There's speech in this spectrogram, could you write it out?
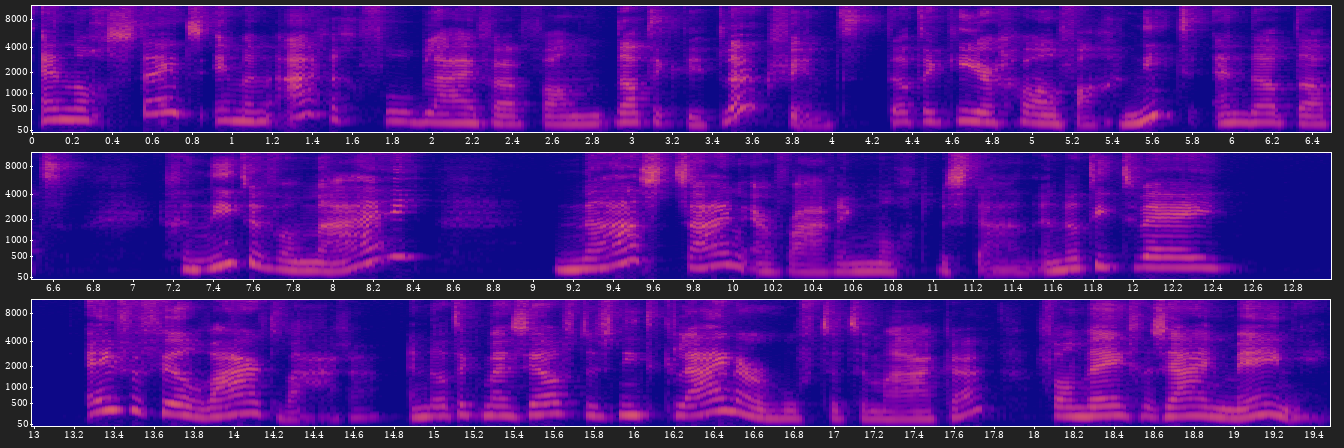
En nog steeds in mijn eigen gevoel blijven van dat ik dit leuk vind. Dat ik hier gewoon van geniet. En dat dat genieten van mij naast zijn ervaring mocht bestaan. En dat die twee evenveel waard waren. En dat ik mijzelf dus niet kleiner hoefde te maken vanwege zijn mening.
